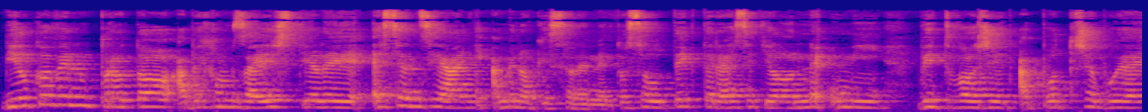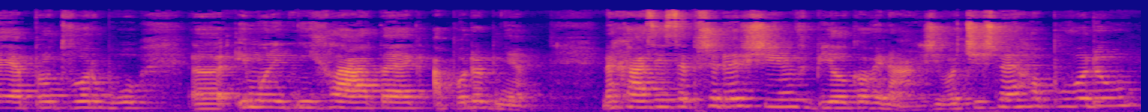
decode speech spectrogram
Bílkovin proto, abychom zajistili esenciální aminokyseliny. To jsou ty, které se tělo neumí vytvořit a potřebuje je pro tvorbu e, imunitních látek a podobně. Nachází se především v bílkovinách živočišného původu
